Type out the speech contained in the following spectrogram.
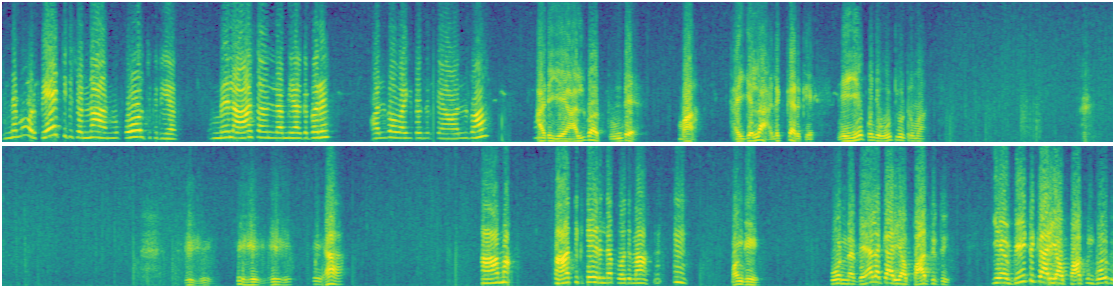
என்னமோ ஒரு பேச்சுக்கு சொன்னா கோச்சுக்கிறிய. உன் மேல ஆசை இல்லாமையா அதை பாரு. அல்வா வாங்கிட்டு வந்திருக்கேன் அல்வா. அடியே அல்வா துண்டே. மா கையெல்லாம் அழுக்கா இருக்கு. நீயே கொஞ்சம் ஊட்டி விட்டுருமா. ஆமா. பாத்துக்கிட்டே இருந்தா போதுமா. மங்கு உன்னை வேலைக்காரியா பார்த்துட்டு என் வீட்டுக்காரியா பார்க்கும்போது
